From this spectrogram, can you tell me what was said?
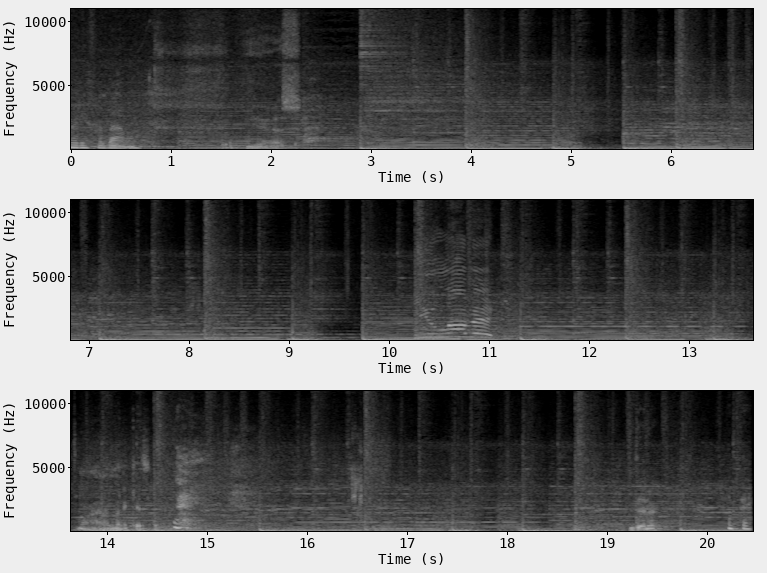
Ready for battle. Yes. You love it! All right, I'm gonna kiss you. Dinner? Okay.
